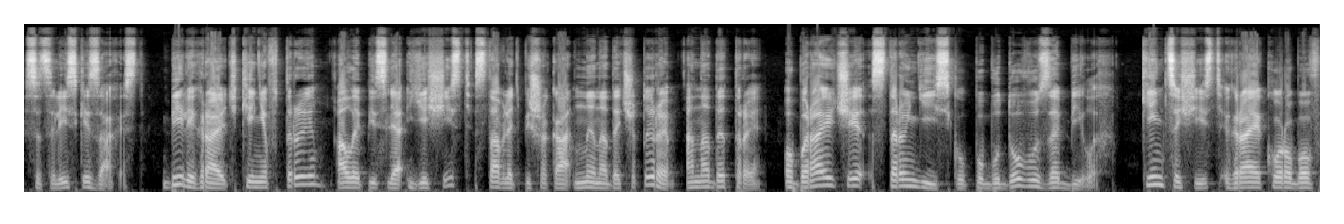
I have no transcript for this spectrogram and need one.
сицилійський захист. Білі грають кінь f3, але після Е6 ставлять пішака не на d4, а на d3, обираючи староіндійську побудову за білих. Кінь c6 грає коробов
